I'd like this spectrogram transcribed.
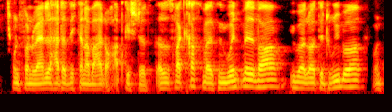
Und von Randle hat er sich dann aber halt auch abgestürzt. Also es war krass, weil es ein Windmill war, über Leute drüber. Und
